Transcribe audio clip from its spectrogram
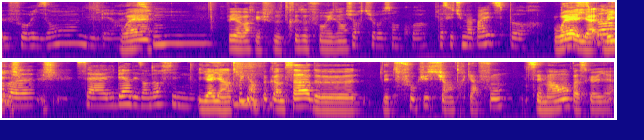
euphorisant, libération. Il peut y avoir quelque chose de très euphorisant. Genre, tu ressens quoi? Parce que tu m'as parlé de sport. Ouais, il y a, sport, mais euh, je- Ça libère des endorphines. il y a, y a un truc un peu comme ça de d'être focus sur un truc à fond. C'est marrant parce que il y a-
